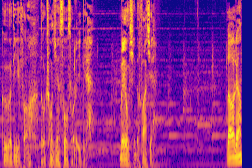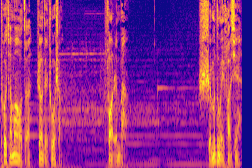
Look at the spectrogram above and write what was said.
各个地方都重新搜索了一遍，没有新的发现。”老梁脱下帽子扔在桌上：“放人吧。”什么都没发现，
